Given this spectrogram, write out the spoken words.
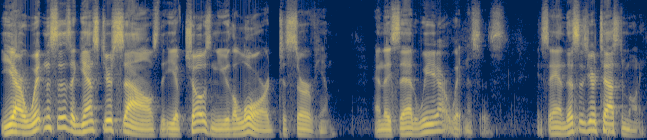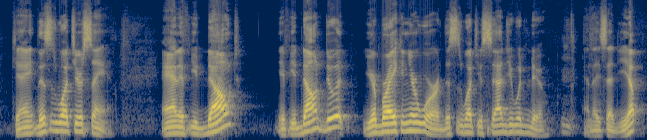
Ye are witnesses against yourselves that ye have chosen you the Lord to serve him. And they said, We are witnesses. He's saying, This is your testimony. Okay? This is what you're saying. And if you don't, if you don't do it, you're breaking your word. This is what you said you would do. And they said, Yep,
